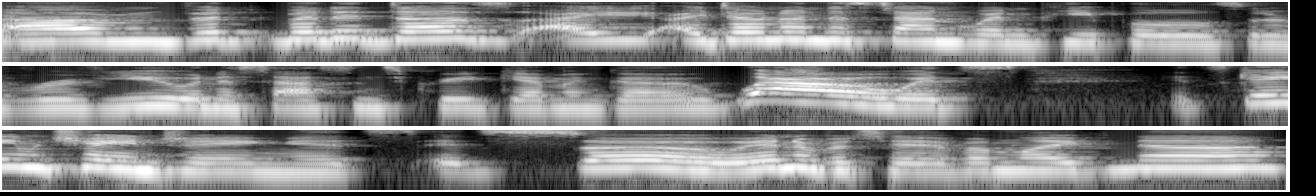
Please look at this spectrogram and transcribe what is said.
Ah! um, but but it does. I I don't understand when people sort of review an Assassin's Creed game and go, "Wow, it's it's game changing. It's it's so innovative." I'm like, nah.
